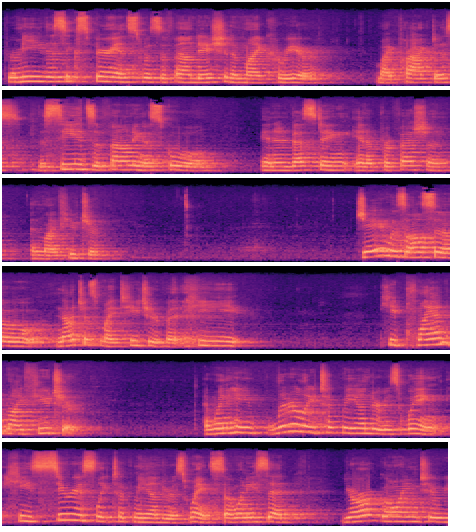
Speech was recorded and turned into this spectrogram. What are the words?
For me, this experience was the foundation of my career, my practice, the seeds of founding a school, and investing in a profession and my future. Jay was also not just my teacher, but he, he planned my future. And when he literally took me under his wing, he seriously took me under his wing. So when he said, You're going to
